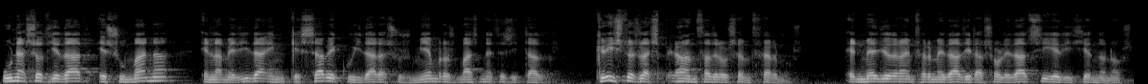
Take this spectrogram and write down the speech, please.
Una sociedad es humana en la medida en que sabe cuidar a sus miembros más necesitados. Cristo es la esperanza de los enfermos en medio de la enfermedad y la soledad, sigue diciéndonos,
